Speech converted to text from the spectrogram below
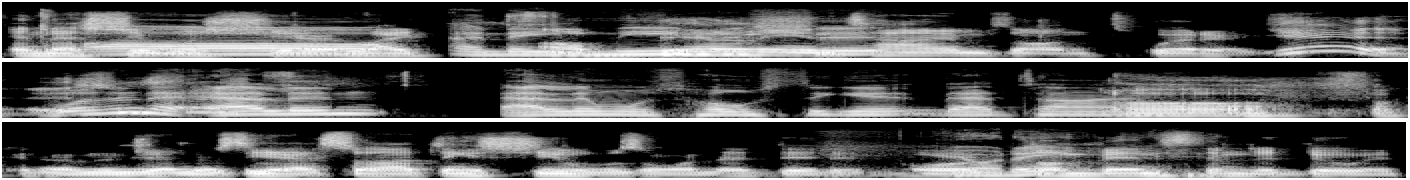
And that shit was shared Oh, like and they a billion times on Twitter. Yeah. Wasn't it like- Ellen? Ellen was hosting it that time. Oh, fucking Ellen DeGeneres. Yeah, so I think she was the one that did it or Yo, they- convinced him to do it.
